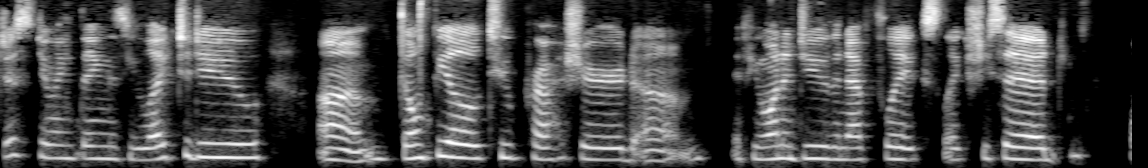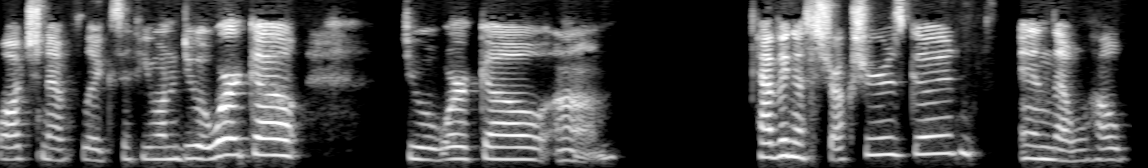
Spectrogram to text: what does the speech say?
just doing things you like to do. Um, don't feel too pressured. Um, if you want to do the Netflix, like she said, watch Netflix. If you want to do a workout, do a workout. Um, having a structure is good, and that will help,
